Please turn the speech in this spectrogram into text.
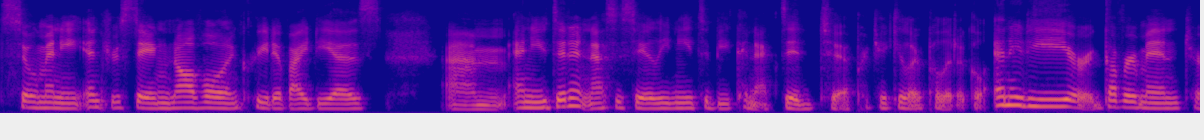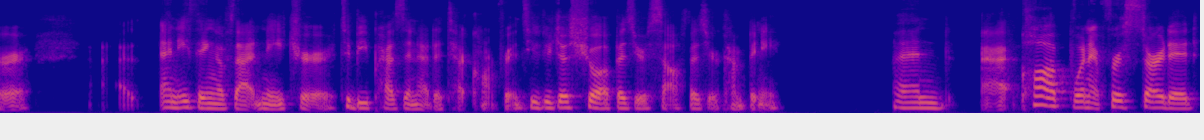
so many interesting, novel, and creative ideas um, and you didn't necessarily need to be connected to a particular political entity or government or anything of that nature to be present at a tech conference. You could just show up as yourself, as your company. And at COP, when it first started,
